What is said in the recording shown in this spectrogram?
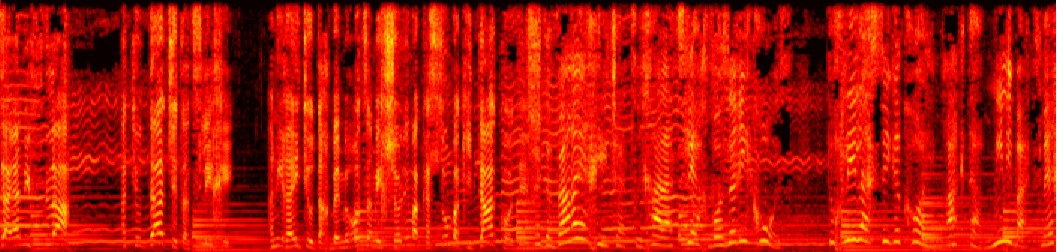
זה היה נפלא. את יודעת שתצליחי. אני ראיתי אותך במרוץ המכשולים הקסום בכיתה הקודם. הדבר היחיד שאת צריכה להצליח בו זה ריכוז. תוכלי להשיג הכל אם רק תאמיני בעצמך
